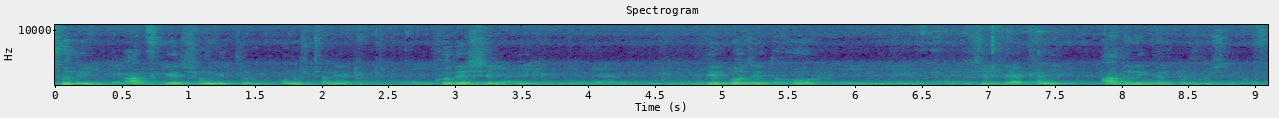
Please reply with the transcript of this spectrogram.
সুদী আজকের সংগীত অনুষ্ঠানের ক্ষুদে শিল্পী দিব্যজিৎ হোর। শিল্পী একখানি আধুনিক গান পরিবেশন পড়ে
